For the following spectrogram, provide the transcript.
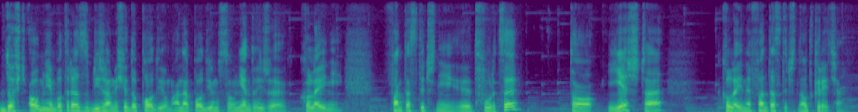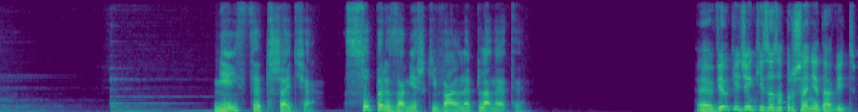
dość o mnie, bo teraz zbliżamy się do podium, a na podium są nie dość, że kolejni fantastyczni e, twórcy, to jeszcze kolejne fantastyczne odkrycia. Miejsce trzecie. Super zamieszkiwalne planety. E, Wielkie dzięki za zaproszenie, Dawid.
